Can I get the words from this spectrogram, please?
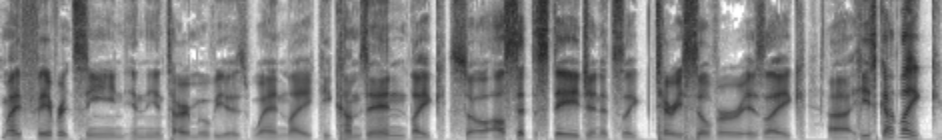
my favorite scene in the entire movie is when like he comes in, like so I'll set the stage and it's like Terry Silver is like uh, he's got like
